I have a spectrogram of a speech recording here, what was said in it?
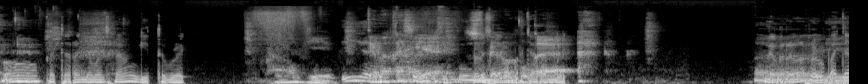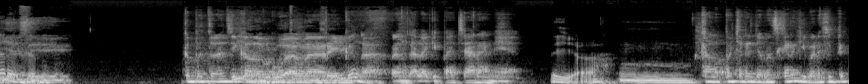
Oh pacaran zaman sekarang gitu Black. Oh gitu. Iya, Terima kasih ya sudah Sekarang membuka. pacaran, Dengar-dengar lu Eh, pacaran, iya sih. Kebetulan sih Iya, kalau iya, gua pacaran sama. Rika nggak nggak lagi pacaran ya. Iya. Hmm, Kalau pacaran zaman sekarang gimana sih, Bek?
